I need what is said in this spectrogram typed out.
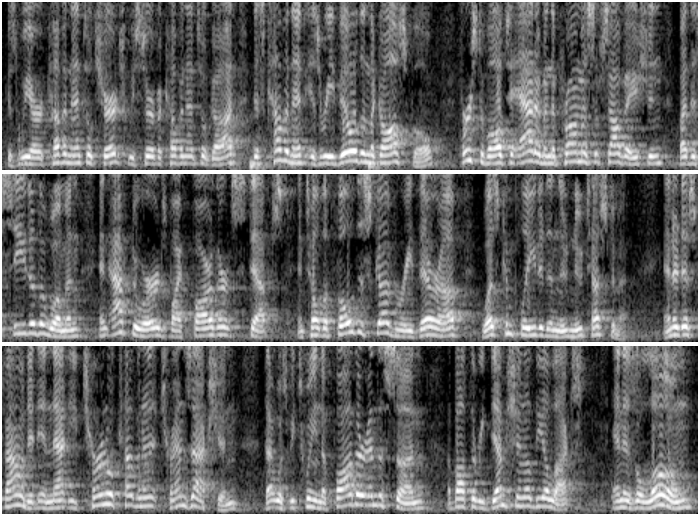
Because we are a covenantal church, we serve a covenantal God. This covenant is revealed in the gospel, first of all, to Adam in the promise of salvation by the seed of the woman, and afterwards by farther steps until the full discovery thereof was completed in the New Testament. And it is founded in that eternal covenant transaction that was between the Father and the Son about the redemption of the elect and is alone,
